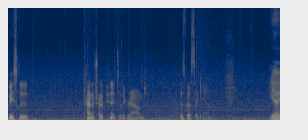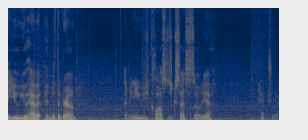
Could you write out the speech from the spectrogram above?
basically, kind of try to pin it to the ground as best I can. Yeah, you you have it pinned to the ground. I mean, you use colossal success, so yeah, Hex yeah.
